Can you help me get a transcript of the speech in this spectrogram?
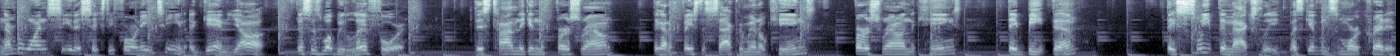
Number one seed at 64 and 18. Again, y'all, this is what we live for. This time they get in the first round. They got to face the Sacramento Kings. First round, the Kings, they beat them. They sweep them, actually. Let's give them some more credit.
